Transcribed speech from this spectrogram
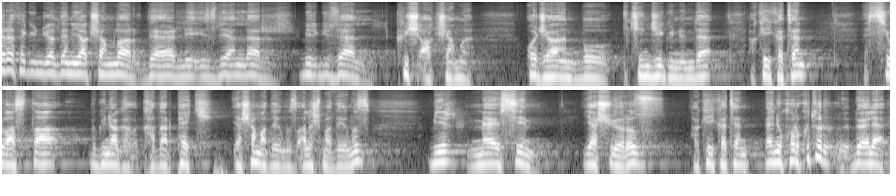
SRT Güncel'den iyi akşamlar değerli izleyenler. Bir güzel kış akşamı ocağın bu ikinci gününde hakikaten Sivas'ta bugüne kadar pek yaşamadığımız, alışmadığımız bir mevsim yaşıyoruz. Hakikaten beni korkutur böyle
